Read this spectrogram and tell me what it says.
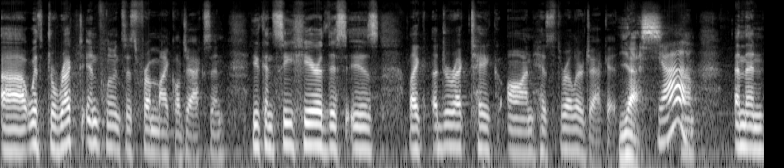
uh, with direct influences from Michael Jackson. You can see here this is like a direct take on his Thriller jacket. yes. Yeah. Um, and then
